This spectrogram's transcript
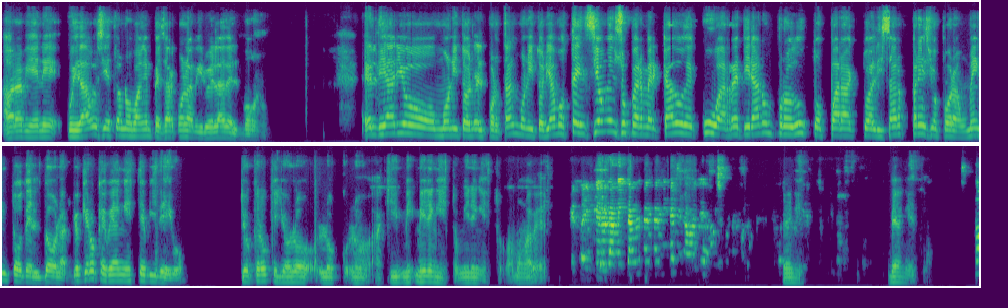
Ahora viene, cuidado si estos no van a empezar con la viruela del mono. El diario Monitor, el portal monitoreamos tensión en supermercado de Cuba. Retiraron productos para actualizar precios por aumento del dólar. Yo quiero que vean este video. Yo creo que yo lo, lo, lo aquí, miren esto, miren esto. Vamos a ver. Vean Vean esto. No,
